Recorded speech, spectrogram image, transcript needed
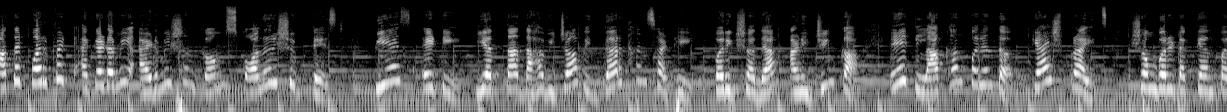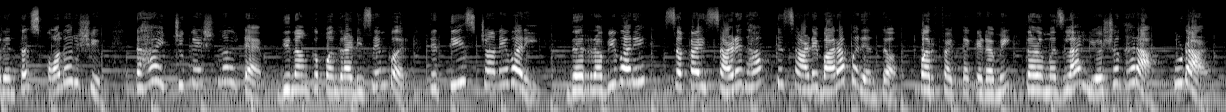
आता perfect academy admission cum scholarship test P S A T इयत्ता दहावीच्या विद्यार्थ्यांसाठी. परीक्षा द्या आणि जिंका. एक लाखांपर्यंत कॅश प्राइज शंभर टक्क्यांपर्यंत स्कॉलरशिप. दहा एज्युकेशनल टॅब दिनांक पंधरा डिसेंबर ते तीस जानेवारी. दर रविवारी सकाळी साडेदहा ते साडेबारा पर्यंत. परफेक्ट अकॅडमी तळमजला यशधरा कुडाळ.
